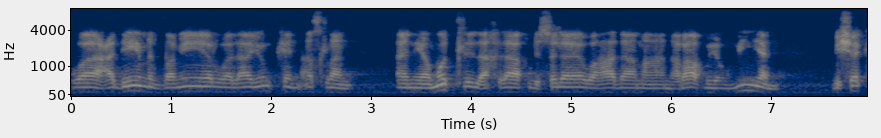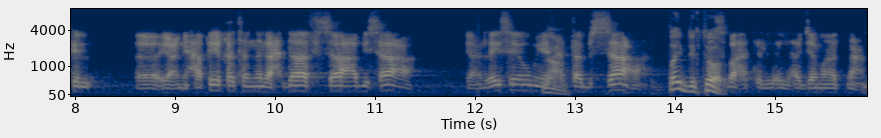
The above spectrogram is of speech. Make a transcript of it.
وعديم الضمير ولا يمكن أصلا أن يمت للأخلاق بصلة وهذا ما نراه يوميا بشكل آه، يعني حقيقة الأحداث ساعة بساعة يعني ليس يوميا نعم. حتى بالساعة طيب دكتور أصبحت الهجمات نعم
